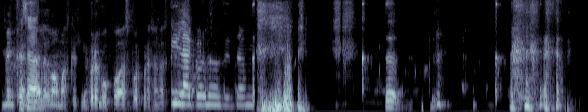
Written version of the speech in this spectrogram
Me encantan sea- las mamás que están preocupadas por personas que Y la conoce también.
